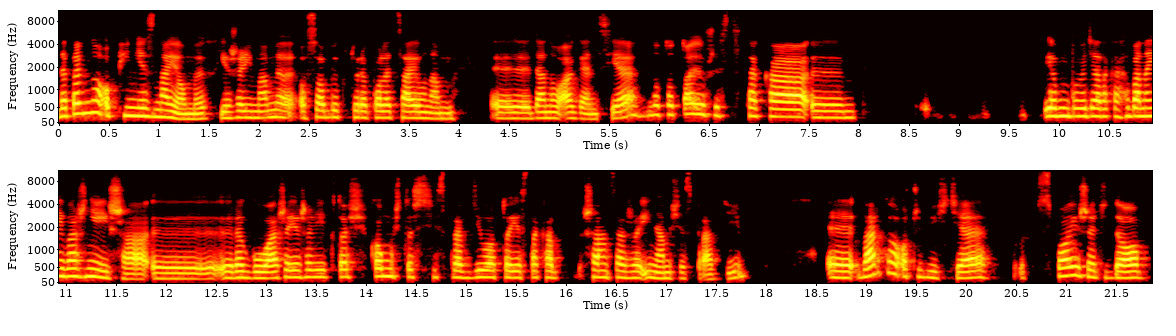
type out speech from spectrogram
Na pewno opinie znajomych, jeżeli mamy osoby, które polecają nam daną agencję, no to to już jest taka ja bym powiedziała, taka chyba najważniejsza reguła, że jeżeli ktoś, komuś coś się sprawdziło, to jest taka szansa, że i nam się sprawdzi. Warto oczywiście spojrzeć do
